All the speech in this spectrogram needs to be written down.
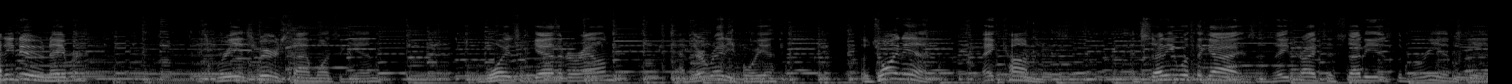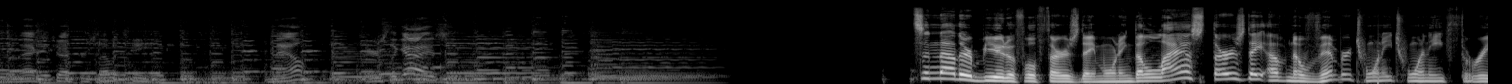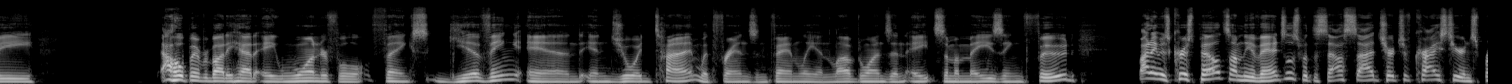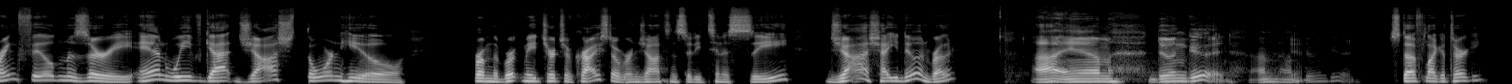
Howdy do, neighbor. It's Berean Spirits time once again. The boys have gathered around and they're ready for you. So join in, make comments, and study with the guys as they try to study as the Bereans did in Acts chapter 17. And now, here's the guys. It's another beautiful Thursday morning, the last Thursday of November 2023. I hope everybody had a wonderful Thanksgiving and enjoyed time with friends and family and loved ones and ate some amazing food. My name is Chris Peltz. I'm the evangelist with the Southside Church of Christ here in Springfield, Missouri. And we've got Josh Thornhill from the Brookmead Church of Christ over in Johnson City, Tennessee. Josh, how you doing, brother? I am doing good. I'm I'm yeah. doing good. Stuffed like a turkey?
